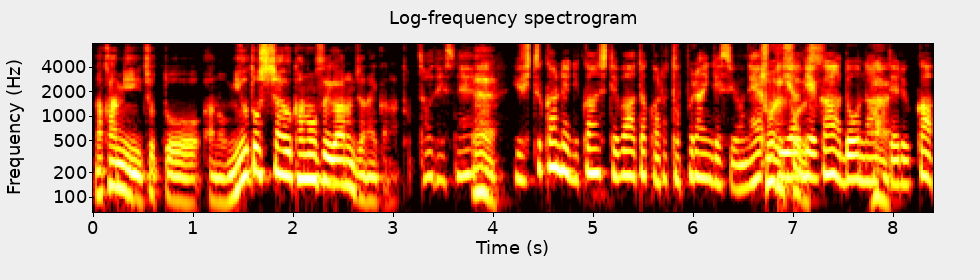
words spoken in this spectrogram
中身ちょっと、あの、見落としちゃう可能性があるんじゃないかなと。そうですね、え輸出関連に関しては、だからトップラインですよね。売上がどうなってるか。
